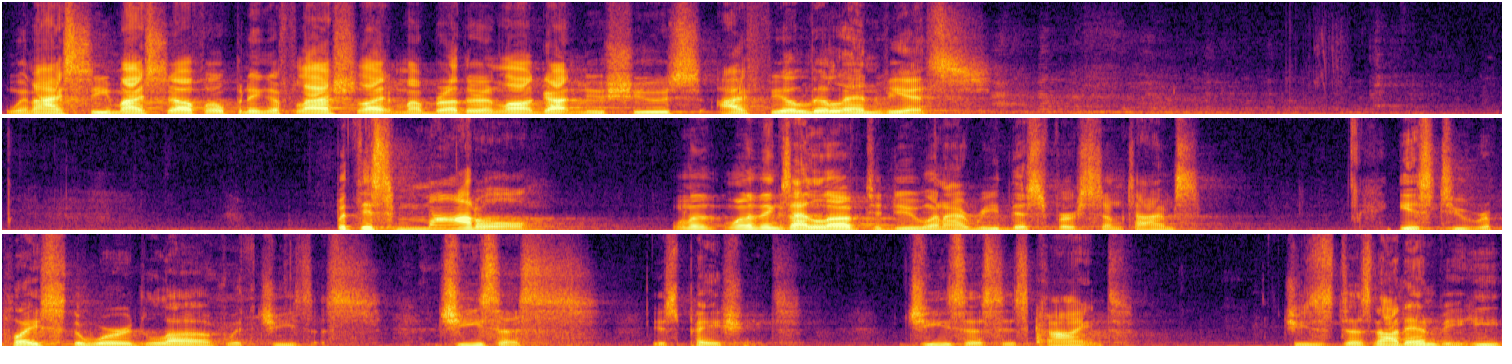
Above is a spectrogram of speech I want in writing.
When I see myself opening a flashlight my brother in law got new shoes, I feel a little envious. But this model, one of, one of the things I love to do when I read this verse sometimes is to replace the word love with Jesus. Jesus is patient, Jesus is kind. Jesus does not envy. He,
